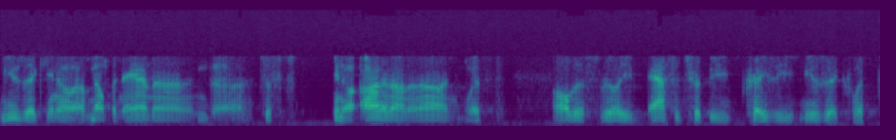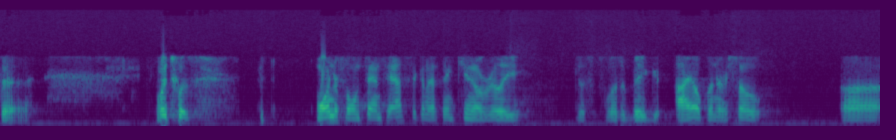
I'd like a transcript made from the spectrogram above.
music, you know, uh, Melt Banana and uh, just you know on and on and on with all this really acid trippy crazy music with uh, which was wonderful and fantastic, and I think you know really just was a big eye opener. So uh,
